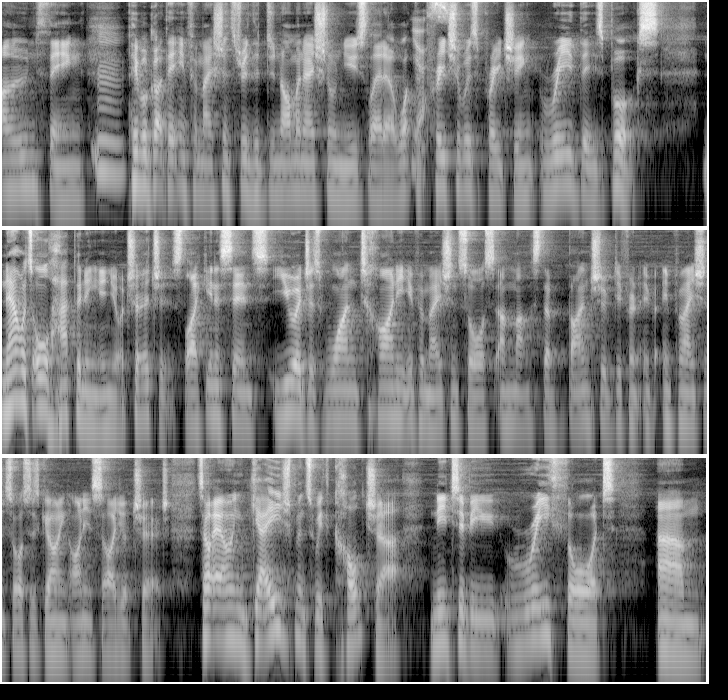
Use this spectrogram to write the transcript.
own thing. Mm. People got their information through the denominational newsletter, what Yes. the preacher was preaching, read these books. Now it's all happening in your churches. Like, in a sense, you are just one tiny information source amongst a bunch of different information sources going on inside your church. So, our engagements with culture need to be rethought um,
